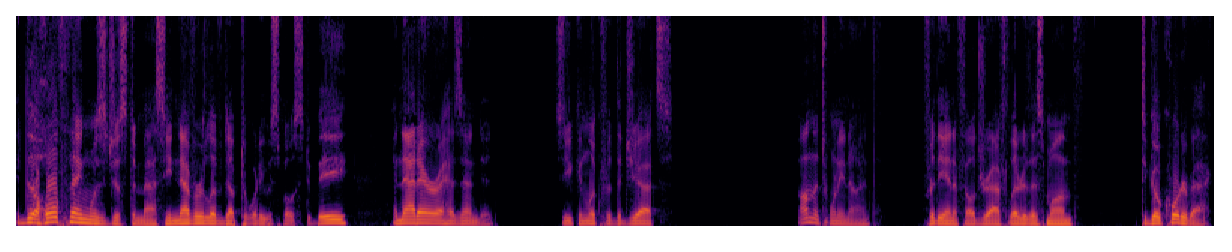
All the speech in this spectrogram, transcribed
The whole thing was just a mess. He never lived up to what he was supposed to be, and that era has ended. So you can look for the Jets on the 29th for the NFL draft later this month to go quarterback.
